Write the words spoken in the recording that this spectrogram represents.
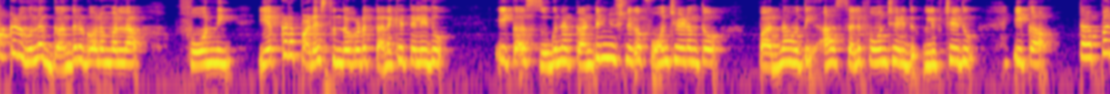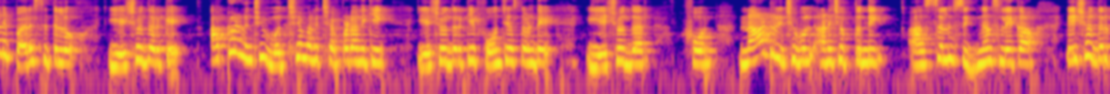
అక్కడ ఉన్న గందరగోళం వల్ల ఫోన్ని ఎక్కడ పడేస్తుందో కూడా తనకే తెలీదు. ఇక సుగుణ కంటిన్యూషన్గా ఫోన్ చేయడంతో పద్మావతి అస్సలు ఫోన్ చేయదు లిఫ్ట్ చేయదు. ఇక తప్పని పరిస్థితిలో యశోధర్కే అక్కడి నుంచి వచ్చేమని చెప్పడానికి యశోధర్కి ఫోన్ చేస్తుంటే యశోధర్ ఫోన్ నాట్ రీచబుల్ అని చెప్తుంది. అస్సలు సిగ్నల్స్ లేక యశోధర్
